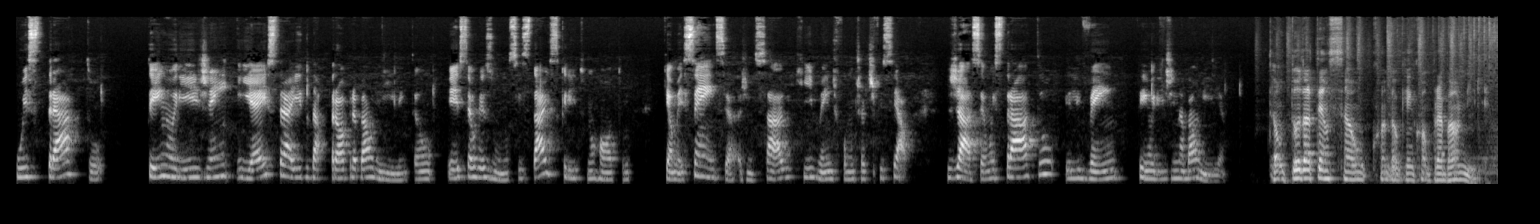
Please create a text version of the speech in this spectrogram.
o extrato tem origem e é extraído da própria baunilha. Então, esse é o resumo. Se está escrito no rótulo que é uma essência, a gente sabe que vem de fonte artificial. Já se é um extrato, ele vem, tem origem na baunilha. Então, toda atenção quando alguém compra baunilha.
